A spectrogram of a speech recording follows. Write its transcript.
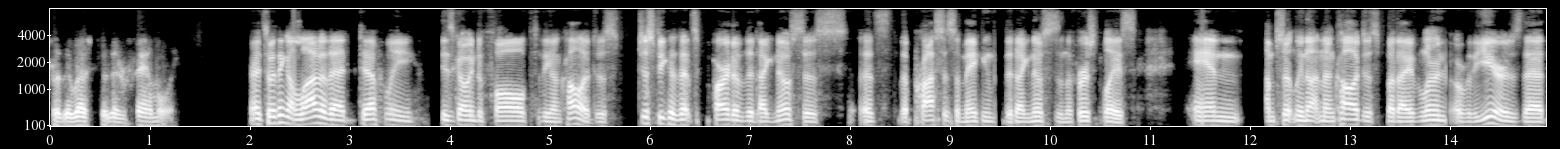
for the rest of their family. Right. So I think a lot of that definitely is going to fall to the oncologist just because that's part of the diagnosis. That's the process of making the diagnosis in the first place. And I'm certainly not an oncologist, but I've learned over the years that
